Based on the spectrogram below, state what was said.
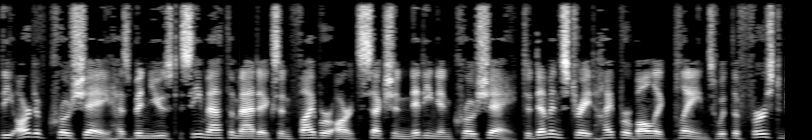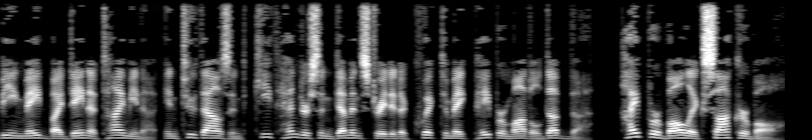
The art of crochet has been used see Mathematics and Fiber Arts section Knitting and crochet to demonstrate hyperbolic planes with the first being made by Dana Taimina. In 2000, Keith Henderson demonstrated a quick-to-make paper model dubbed the hyperbolic soccer ball.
